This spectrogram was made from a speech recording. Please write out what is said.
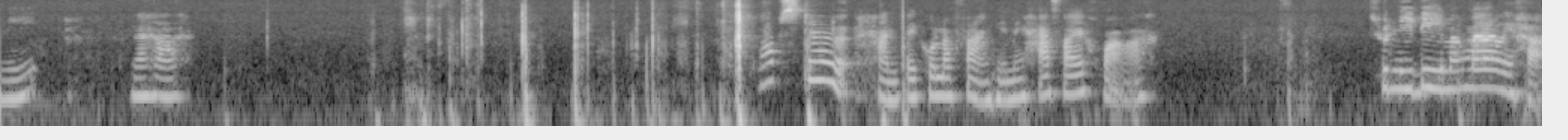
นี้นะคะ lobster หันไปคนละฝั่งเห็นไหมคะ ซ้ายขวา ชุดนี้ดีมาก ๆ เลยค่ะ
